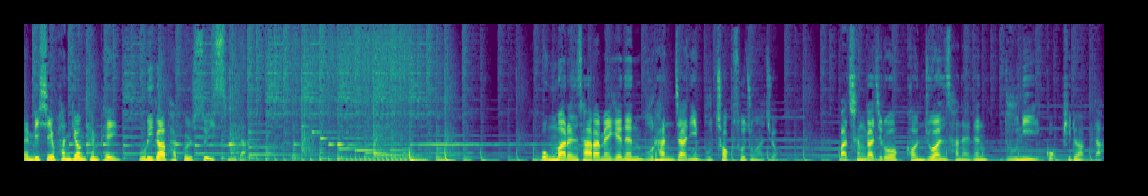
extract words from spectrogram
MBC 환경 캠페인 우리가 바꿀 수 있습니다. 목마른 사람에게는 물 한 잔이 무척 소중하죠. 마찬가지로 건조한 산에는 눈이 꼭 필요합니다.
